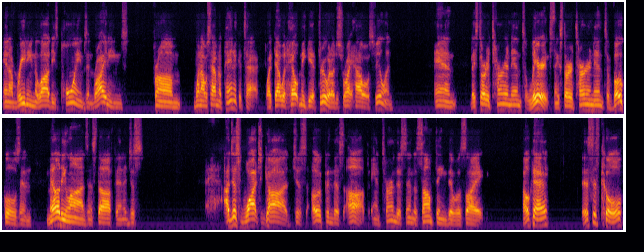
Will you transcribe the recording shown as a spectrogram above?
and I'm reading a lot of these poems and writings from when I was having a panic attack. Like that would help me get through it. I just write how I was feeling. And they started turning into lyrics. They started turning into vocals and melody lines and stuff. And it just I just watched God just open this up and turn this into something that was like, okay, this is cool.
